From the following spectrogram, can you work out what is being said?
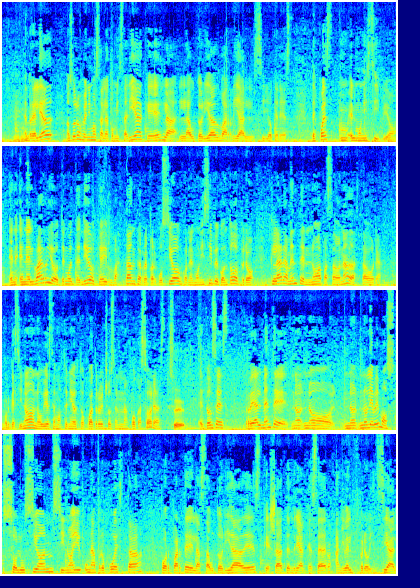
En realidad, nosotros venimos a la comisaría, que es la, la autoridad barrial, si lo querés. Después, mm, el municipio. En, en el barrio tengo entendido que hay bastante repercusión con el municipio y con todo, pero claramente no ha pasado nada hasta ahora. Porque si no, no hubiésemos tenido estos cuatro hechos en unas pocas horas. Sí. Entonces, realmente no, no, no, no le vemos solución si no hay una propuesta por parte de las autoridades que ya tendrían que ser a nivel provincial.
